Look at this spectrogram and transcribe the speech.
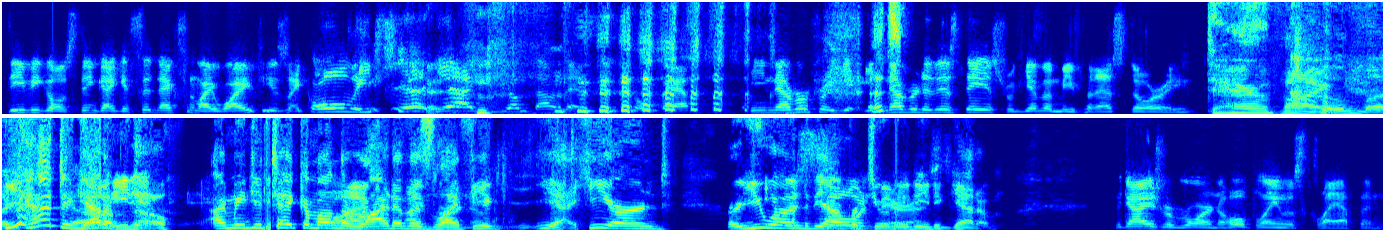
Stevie goes, think I can sit next to my wife? He was like, holy shit, yeah, he jumped out of that seat so fast. He never forget. He That's- never to this day has forgiven me for that story. Terrifying. Oh my you had to get him He didn't- though. I mean, you take him on Oh, the I- ride of I his life. You, yeah, he earned, or you He earned the so opportunity to get him. The guys were roaring. The whole plane was clapping.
